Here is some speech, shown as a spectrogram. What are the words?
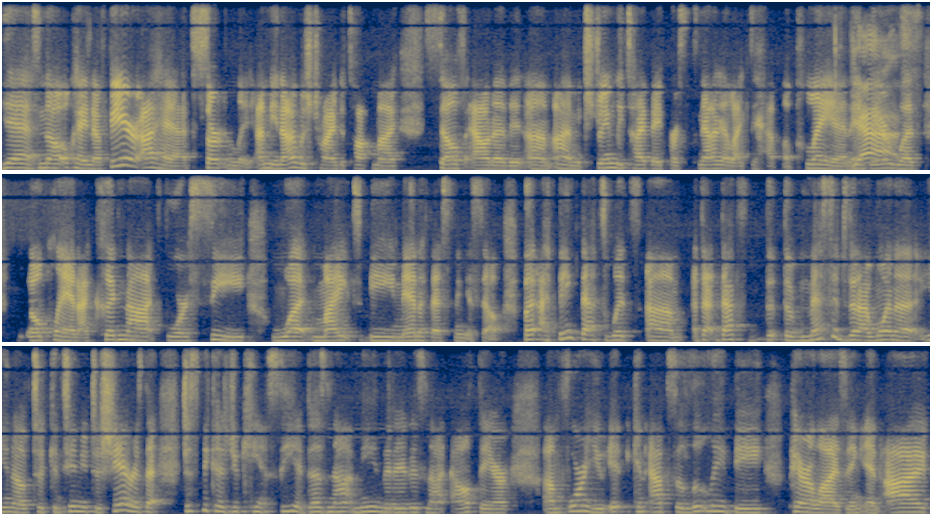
Yes, no, okay. Now, fear I had certainly. I mean, I was trying to talk myself out of it. Um, I'm extremely type A personality. I like to have a plan, and yes. there was no plan. I could not foresee what might be manifesting itself. But I think that's what's um, that that's the, the message that I want to you know to continue to share is that just because you can't see it does not mean that it is not out there um, for you. It can absolutely be paralyzing, and I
